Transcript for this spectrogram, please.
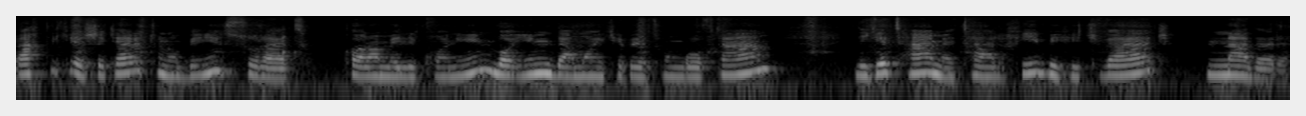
وقتی که شکرتون رو به این صورت کاراملی کنین با این دمایی که بهتون گفتم دیگه طعم تلخی به هیچ وجه نداره.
